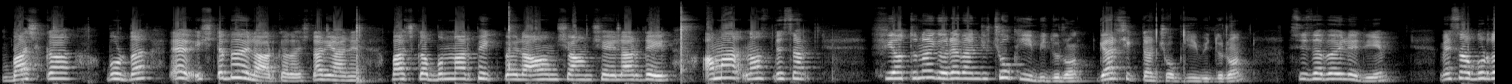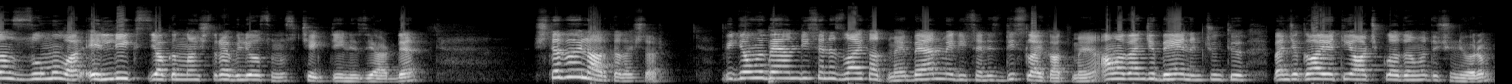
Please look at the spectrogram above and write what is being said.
Başka burada evet işte böyle arkadaşlar yani başka bunlar pek böyle ahım şahım şeyler değil ama nasıl desem fiyatına göre bence çok iyi bir drone gerçekten çok iyi bir drone size böyle diyeyim mesela buradan zoom'u var 50x yakınlaştırabiliyorsunuz çektiğiniz yerde işte böyle arkadaşlar Videomu beğendiyseniz like atmayı, beğenmediyseniz dislike atmayı ama bence beğenin çünkü bence gayet iyi açıkladığımı düşünüyorum.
